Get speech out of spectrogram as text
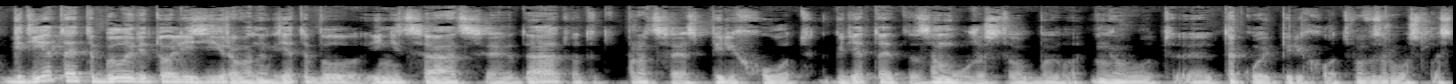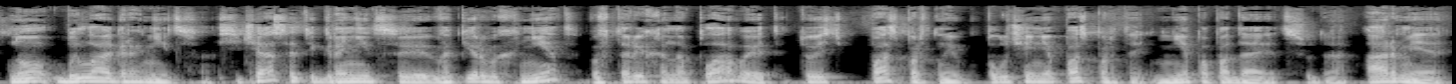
Где-то это было ритуализировано, где-то была инициация, да, вот этот процесс, переход, где-то это замужество было, вот, э, такой переход во взрослость. Но была граница. Сейчас этой границы, во-первых, нет, во-вторых, она плавает, то есть паспортный, получение паспорта не попадает сюда. Армия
